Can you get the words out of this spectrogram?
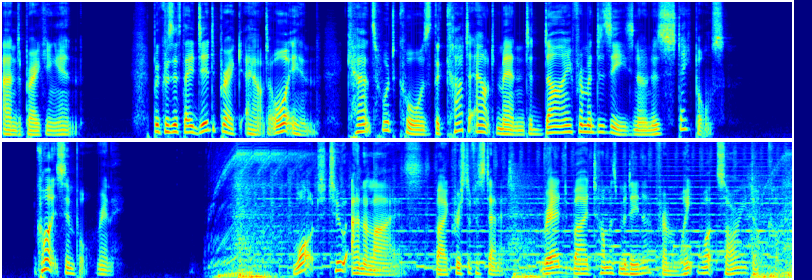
and breaking in. Because if they did break out or in, cats would cause the cut out men to die from a disease known as staples. Quite simple, really. What to Analyze by Christopher Stennett. Read by Thomas Medina from waitwhatsorry.com.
